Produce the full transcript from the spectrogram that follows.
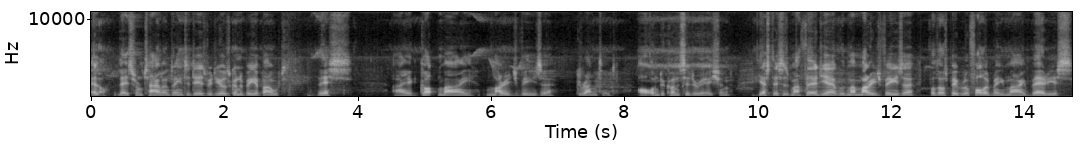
Hello, Les from Thailand and today's video is going to be about this. I got my marriage visa granted or under consideration. Yes, this is my third year with my marriage visa. For those people who followed me, my various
